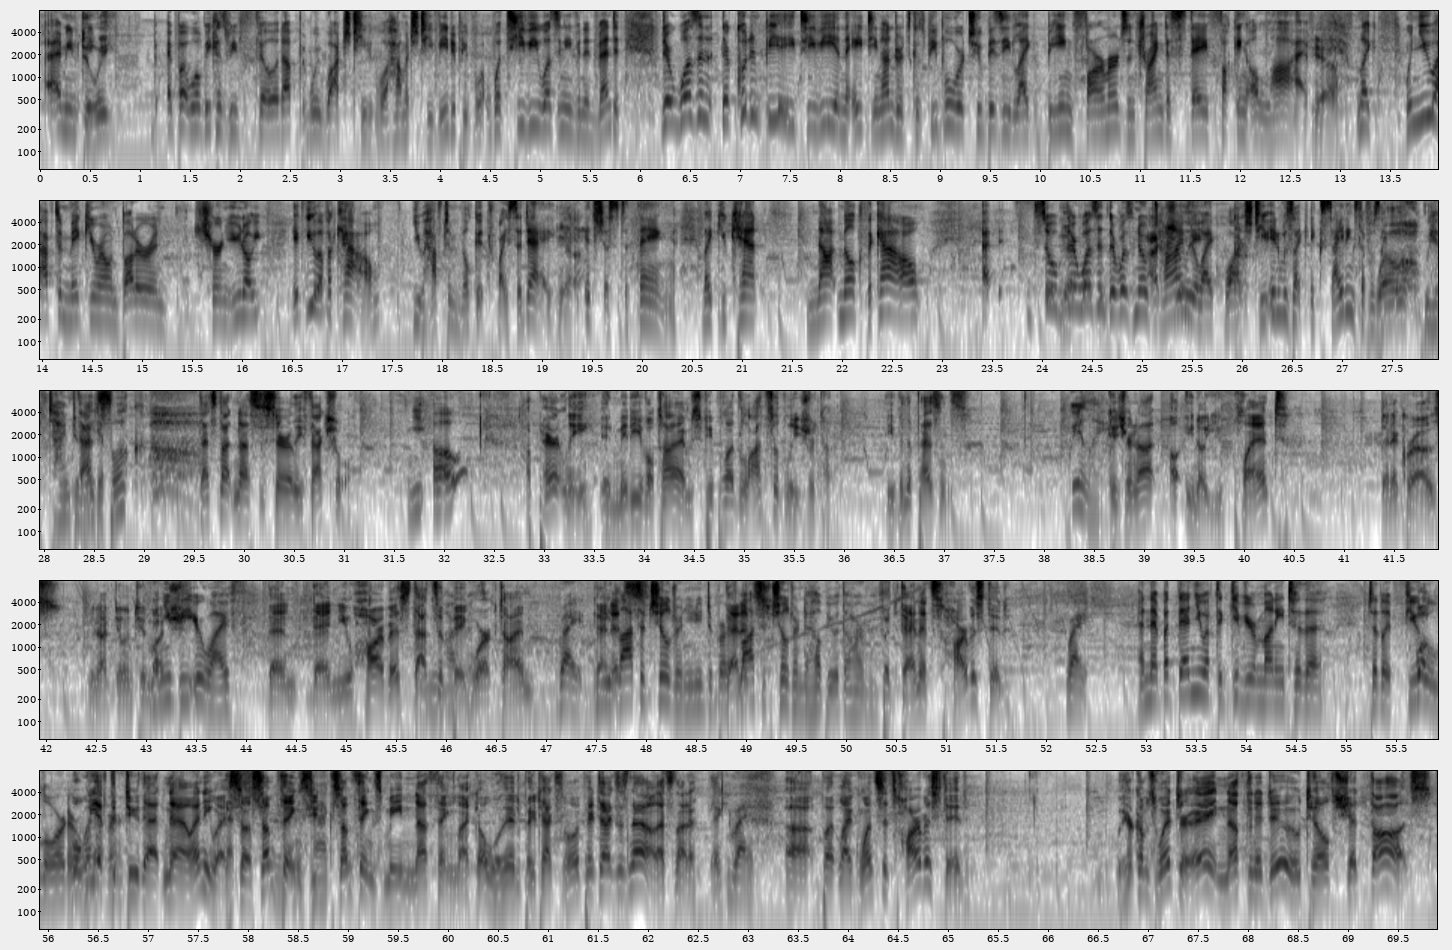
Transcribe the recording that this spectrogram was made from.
I mean, Do it- we? But well, because we fill it up, we watch TV. Well, how much TV do people? What TV wasn't even invented? There wasn't. There couldn't be a TV in the 1800s because people were too busy like being farmers and trying to stay fucking alive. Yeah. Like when you have to make your own butter and churn. You know, if you have a cow, you have to milk it twice a day. Yeah. It's just a thing. Like you can't not milk the cow. Uh, So there wasn't. There was no time Actually- to like watch TV. It was like exciting stuff. It was Well, like oh, we have time to read a book. That's not necessarily factual. Ye- oh, Apparently, in medieval times, people had lots of leisure time, even the peasants, really? because you're not, uh, you know, you plant, then it grows. You're not doing too much. Then you beat your wife. then then you harvest. That's you a big work time. Right. You Then need lots of children. You need to birth lots of children to help you with the harvest. But then it's harvested. right. And then, but then you have to give your money to the to the feudal lord or whatever. well, we have to do that now anyway. That's so some true, things, you, some things mean nothing. Like, oh, well, they had to pay taxes. Well, we pay taxes now. That's not a thing. Right. Uh, but like once it's harvested, here comes winter. Ain't nothing to do till shit thaws.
